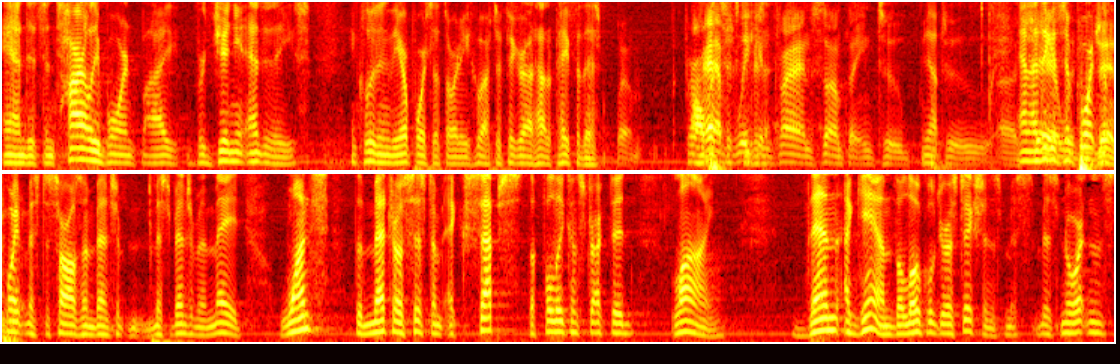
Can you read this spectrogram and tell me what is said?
And it's entirely borne by Virginia entities, including the Airports Authority, who have to figure out how to pay for this. Well, Perhaps we can find something to, Yep. to uh, And I think it's important the point Mr. Sarles and Mr. Benjamin made. Once the metro system accepts the fully constructed line, then again, the local jurisdictions, Ms. Norton's,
